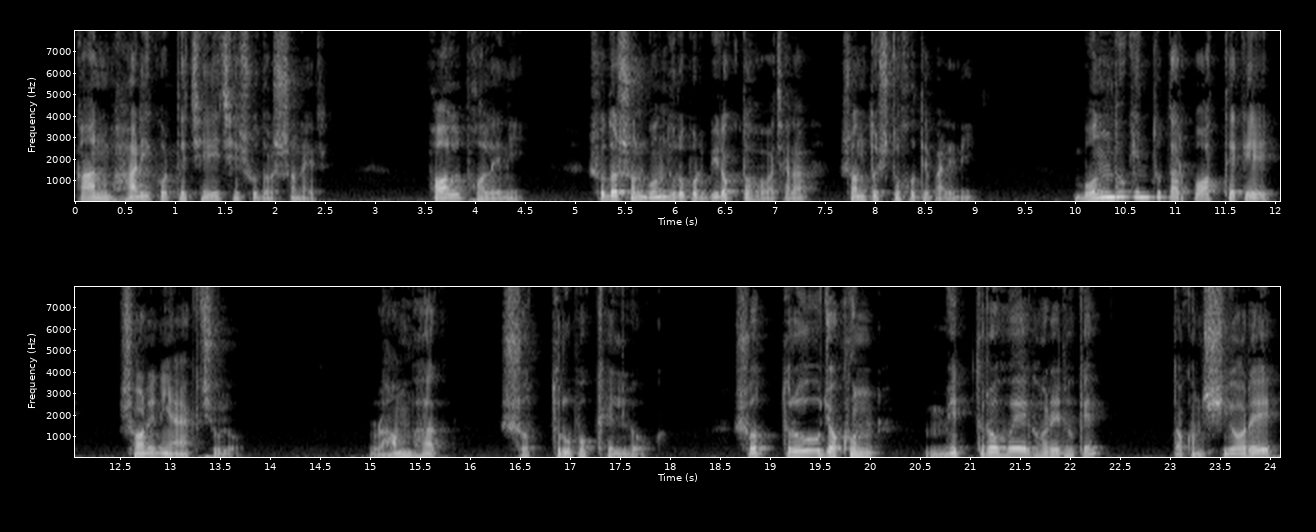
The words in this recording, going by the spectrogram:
কান ভারী করতে চেয়েছে সুদর্শনের। ফল ফলেনি। সুদর্শন বন্ধুর ওপর বিরক্ত হওয়া ছাড়া সন্তুষ্ট হতে পারেনি। বন্ধু কিন্তু তার পথ থেকে সরেনি এক চুলো। রামভাগ শত্রুপক্ষের লোক। শত্রু যখন মিত্র হয়ে ঘরে ঢোকে, তখন শিয়রে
